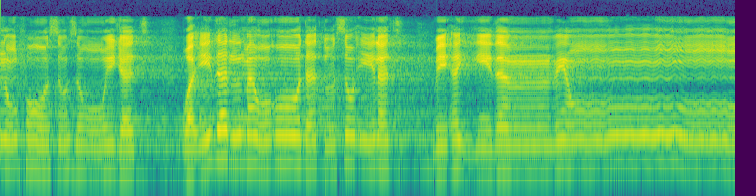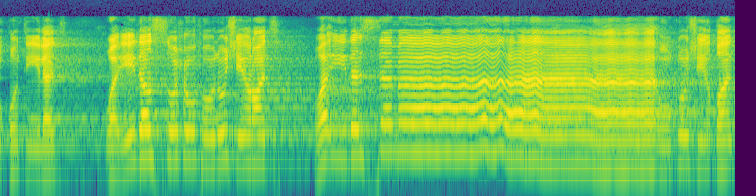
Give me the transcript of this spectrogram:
النفوس زوجت وإذا الموءودة سئلت بأي ذنب قتلت. وإذا الصحف نشرت وإذا السماء كشطت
